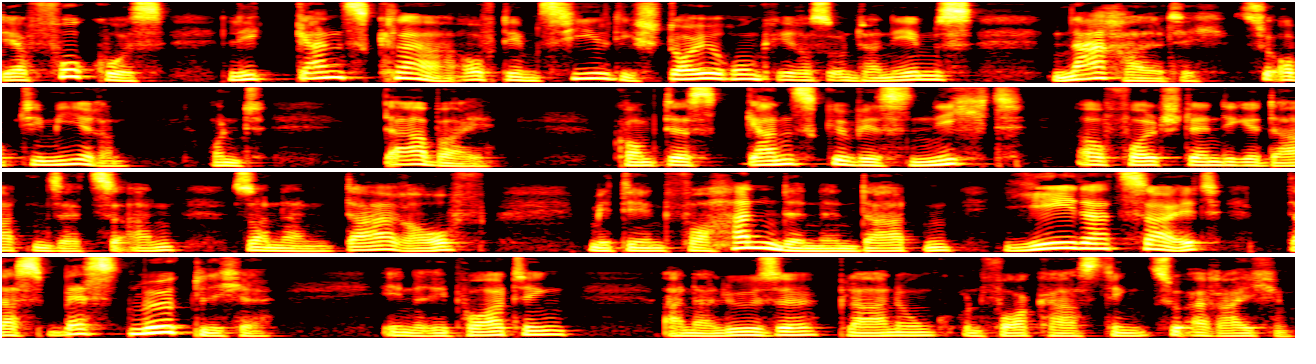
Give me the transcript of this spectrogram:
der Fokus liegt ganz klar auf dem Ziel, die Steuerung Ihres Unternehmens nachhaltig zu optimieren. Und dabei kommt es ganz gewiss nicht auf vollständige Datensätze an, sondern darauf, mit den vorhandenen Daten jederzeit das Bestmögliche in Reporting, Analyse, Planung und Forecasting zu erreichen.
